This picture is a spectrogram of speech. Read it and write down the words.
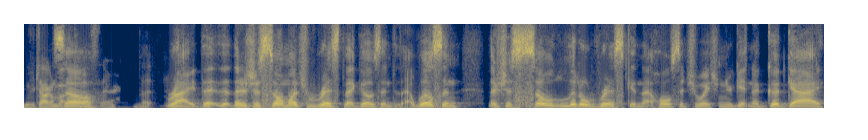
We were talking about So- there, but Right. Th- th- There's just so much risk that goes into that. Wilson, there's just so little risk in that whole situation. You're getting a good guy,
